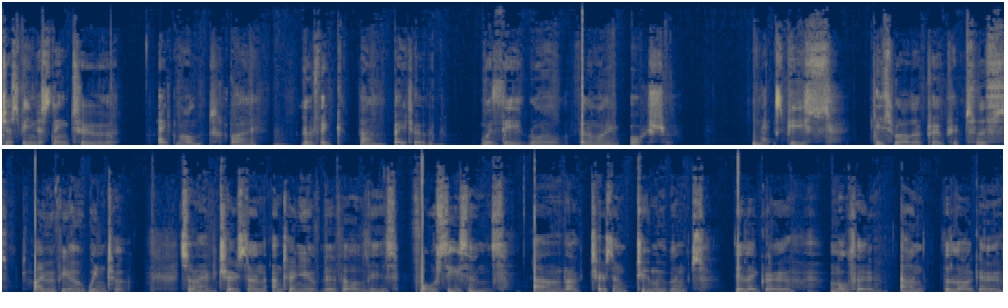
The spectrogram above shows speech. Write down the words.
Just been listening to Egmont by Ludwig van Beethoven with the Royal Philharmonic Orchestra. Next piece is rather appropriate to this time of year, winter. So I have chosen Antonio Vivaldi's Four Seasons, and I've chosen two movements the Allegro, Molto, and the Largo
